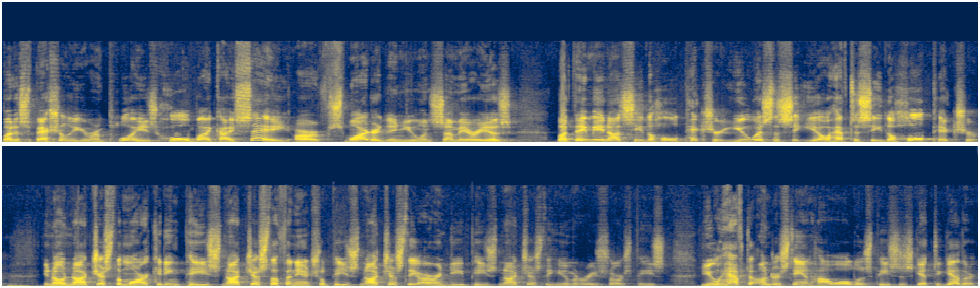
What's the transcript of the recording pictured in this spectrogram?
but especially your employees, who, like I say, are smarter than you in some areas, but they may not see the whole picture. You, as the CEO, have to see the whole picture. You know, not just the marketing piece, not just the financial piece, not just the R&D piece, not just the human resource piece. You have to understand how all those pieces get together.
